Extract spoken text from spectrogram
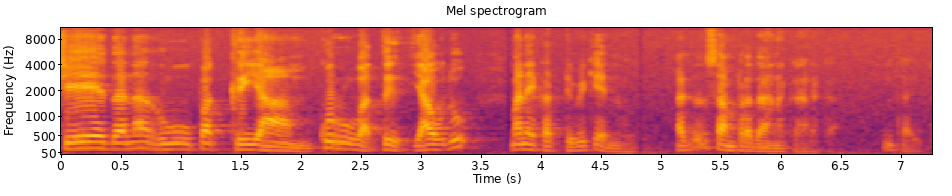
ಛೇದನ ರೂಪ ಕ್ರಿಯಾಂ, ಕುರುವತ್ ಯಾವುದು? ಮನೆ ಕಟ್ಟುವಿಕೆ ಎನ್ನುವುದು. ಅದು ಸಂಪ್ರದಾನಕಾರಕ ಅಂತಾಯಿತು.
